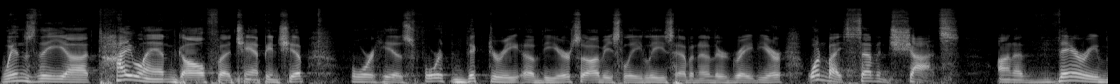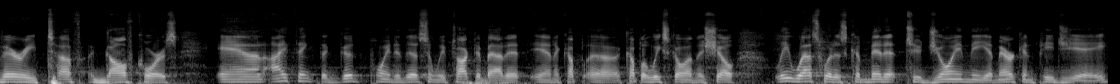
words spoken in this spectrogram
wins the uh, Thailand Golf uh, Championship for his fourth victory of the year. So obviously Lee's having another great year. Won by seven shots on a very very tough golf course. And I think the good point of this, and we've talked about it in a couple uh, a couple of weeks ago on the show, Lee Westwood is committed to join the American PGA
